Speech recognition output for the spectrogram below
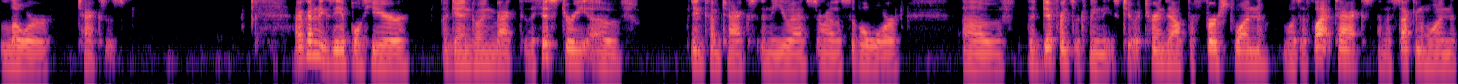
lower taxes. I've got an example here, again going back to the history of income tax in the US around the Civil War, of the difference between these two. It turns out the first one was a flat tax and the second one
